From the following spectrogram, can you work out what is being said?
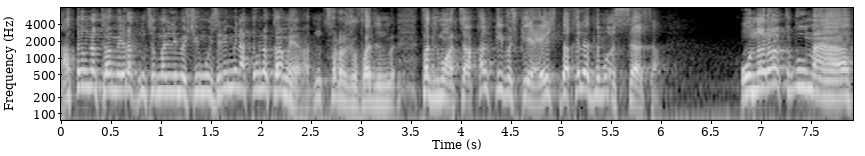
عطيونا كاميرات أنتم اللي ماشي مجرمين عطيونا كاميرات نتفرجوا في هذا في هذا المعتقل كيفاش كيعيش داخل هذه المؤسسة. ونراقبوا معاه.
